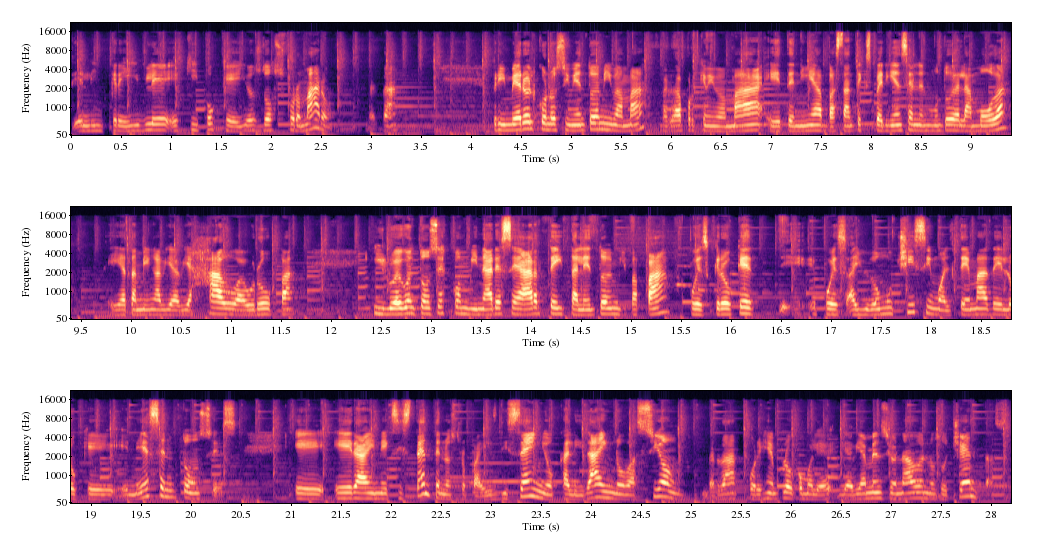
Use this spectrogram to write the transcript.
el increíble equipo que ellos dos formaron, ¿verdad? Primero el conocimiento de mi mamá, ¿verdad? Porque mi mamá eh, tenía bastante experiencia en el mundo de la moda, ella también había viajado a Europa y luego entonces combinar ese arte y talento de mi papá, pues creo que eh, pues ayudó muchísimo al tema de lo que en ese entonces eh, era inexistente en nuestro país, diseño, calidad, innovación, ¿verdad? Por ejemplo, como le, le había mencionado en los 80s,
